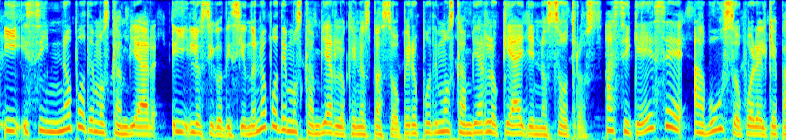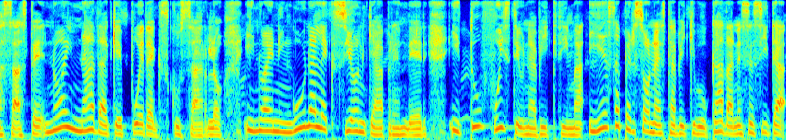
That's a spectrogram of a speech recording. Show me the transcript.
Y si no podemos cambiar, y lo sigo diciendo, no podemos cambiar lo que nos pasó, pero podemos cambiar lo que hay en nosotros. Así que ese abuso por el que pasaste, no hay nada que pueda excusarlo y no hay ninguna lección que aprender. Y tú fuiste una víctima y esa persona estaba equivocada, necesita,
